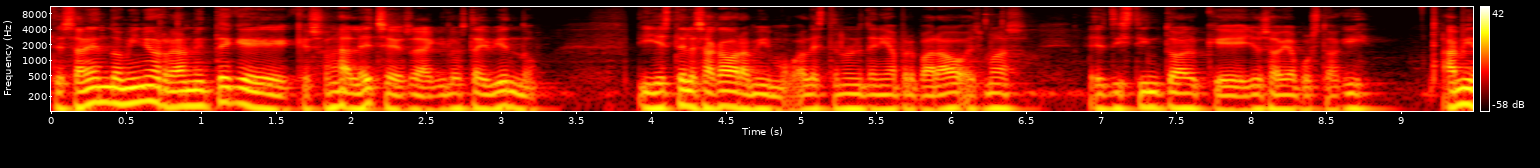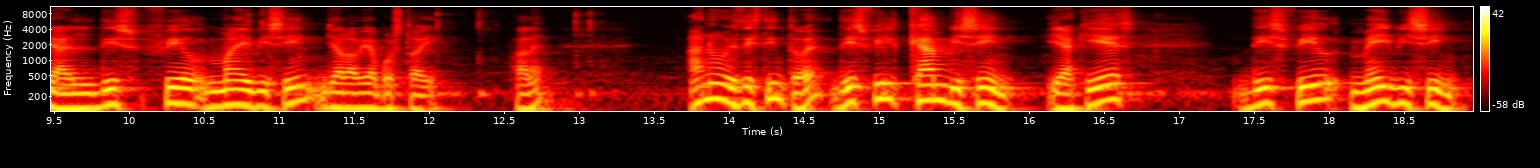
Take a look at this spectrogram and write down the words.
Te salen dominios realmente que, que son la leche, o sea, aquí lo estáis viendo. Y este le saca ahora mismo, ¿vale? Este no le tenía preparado, es más, es distinto al que yo os había puesto aquí. Ah, mira, el This Field May Be Seen ya lo había puesto ahí, ¿vale? Ah, no, es distinto, ¿eh? This Field Can Be Seen. Y aquí es This Field May Be Seen.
